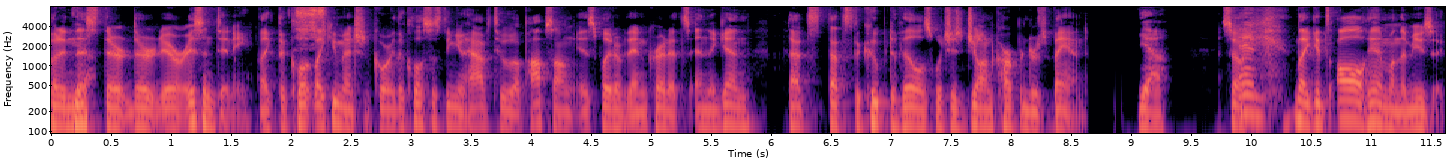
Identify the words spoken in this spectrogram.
but in this, there, there there isn't any. Like the clo- like you mentioned, Corey, the closest thing you have to a pop song is played over the end credits, and again, that's that's the Coupe de Villes, which is John Carpenter's band. Yeah. So And- like it's all him on the music.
